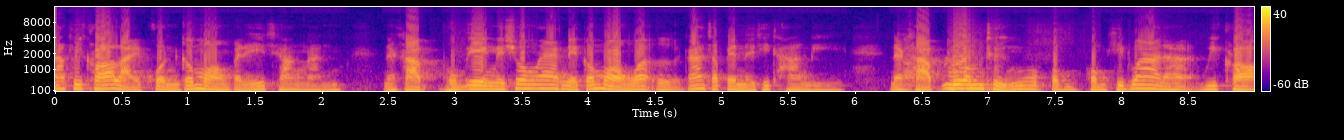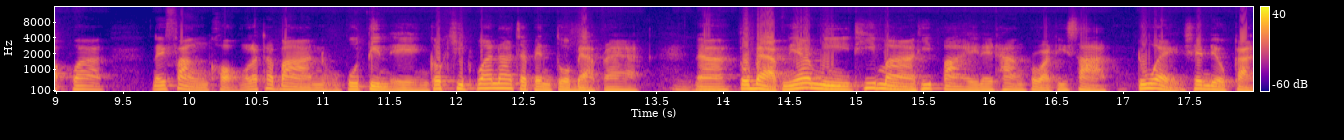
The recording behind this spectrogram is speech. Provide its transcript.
นักวิเคราะห์หลายคนก็มองไปในทิศทางนั้นนะครับผมเองในช่วงแรกเนี่ยก็มองว่าเออน่าจะเป็นในทิศทางนี้นะครับรวมถึงผมผมคิดว่านะฮะวิเคราะห์ว่าในฝั่งของรัฐบาลของปูตินเองก็คิดว่าน่าจะเป็นตัวแบบแรก นะตัวแบบนี้มีที่มาที่ไปในทางประวัติศาสตร์ด้วย เช่นเดียวกัน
